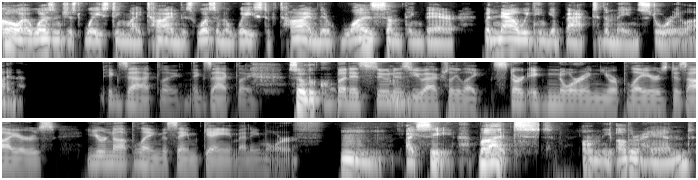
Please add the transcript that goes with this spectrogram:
oh, I wasn't just wasting my time. This wasn't a waste of time. There was something there, but now we can get back to the main storyline. Exactly, exactly. So the But as soon as you actually like start ignoring your player's desires, you're not playing the same game anymore. Hmm, I see. But on the other hand,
